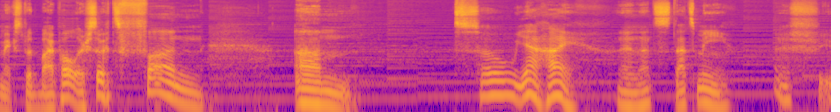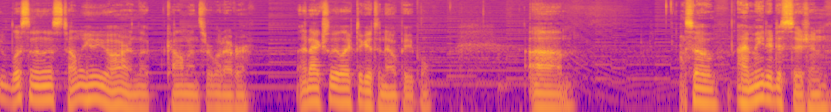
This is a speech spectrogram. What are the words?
mixed with bipolar. So it's fun. Um. So yeah, hi, and that's that's me. If you listen to this, tell me who you are in the comments or whatever. I'd actually like to get to know people. Um. So I made a decision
